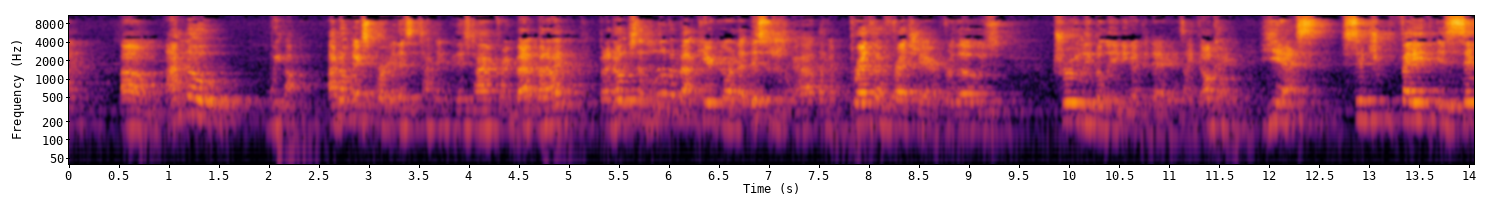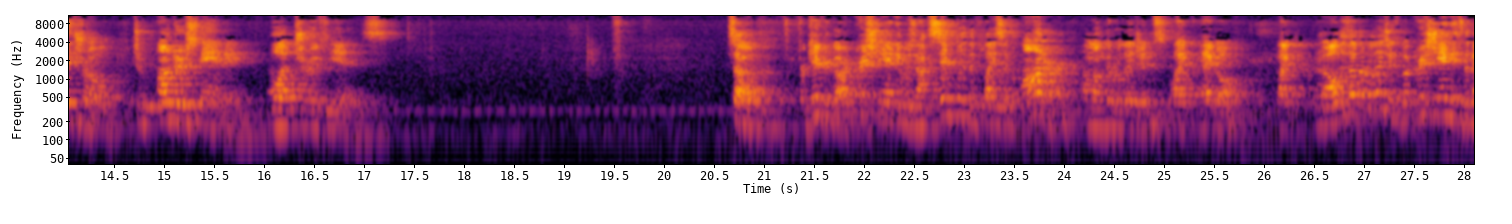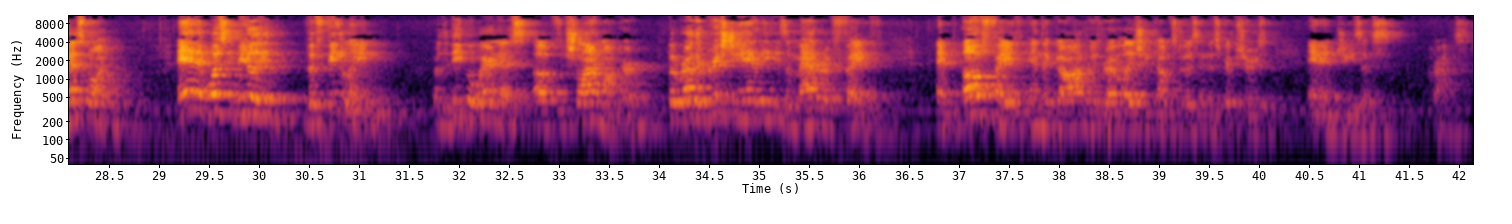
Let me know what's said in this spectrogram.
um, I'm no we I'm no expert in this time in this time frame, but but I but I know just a little bit about Kierkegaard that this is just like a, like a breath of fresh air for those truly believing of the day. It's like, okay, yes, faith is central to understanding what truth is. So, for Kierkegaard, Christianity was not simply the place of honor among the religions, like Hegel, like all these other religions, but Christianity is the best one. And it wasn't merely the feeling or the deep awareness of Schleiermacher, but rather Christianity is a matter of faith, and of faith in the God whose revelation comes to us in the Scriptures and in Jesus Christ.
